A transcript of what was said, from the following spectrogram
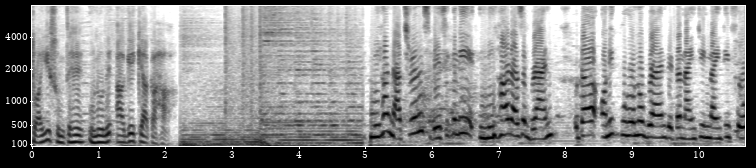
तो आइए सुनते हैं उन्होंने आगे क्या कहा Niha naturals basically Nihar as a brand ওটা অনেক পুরনো ব্র্যান্ড এটা নাইনটিন নাইনটি ফোর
